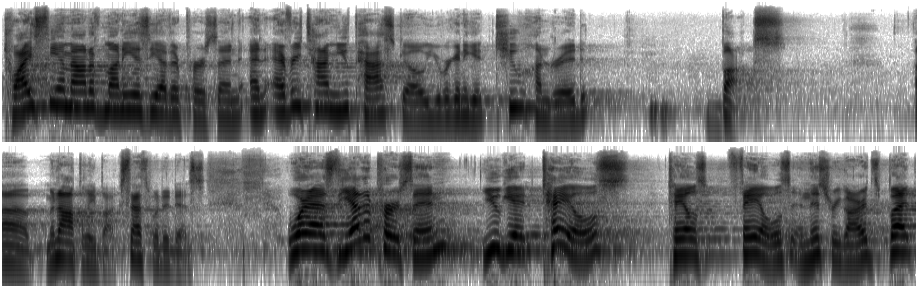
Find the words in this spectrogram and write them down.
twice the amount of money as the other person, and every time you pass go, you were going to get 200 bucks. Uh, Monopoly bucks, that's what it is. Whereas the other person, you get tails. Tails fails in this regards, but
